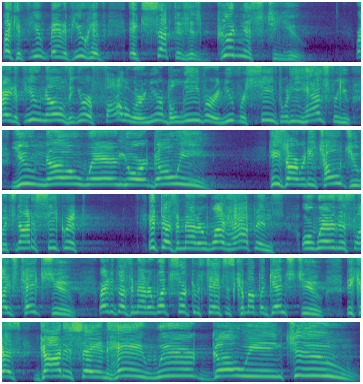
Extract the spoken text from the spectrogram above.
like if you, man, if you have accepted his goodness to you, right? If you know that you're a follower and you're a believer and you've received what He has for you, you know where you're going. He's already told you, it's not a secret. It doesn't matter what happens or where this life takes you, right? It doesn't matter what circumstances come up against you because God is saying, hey, we're going to.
